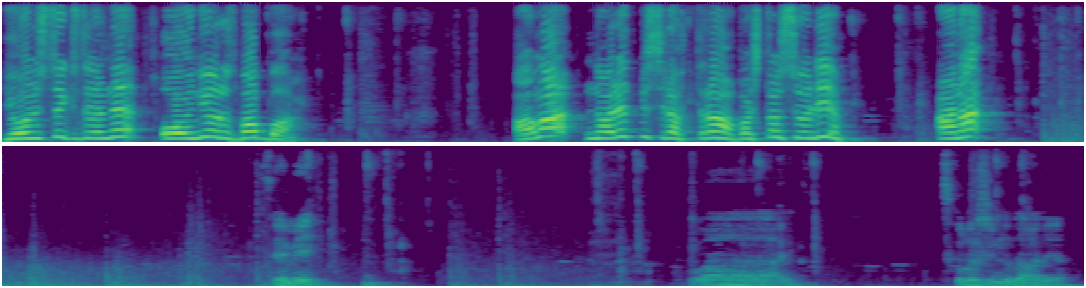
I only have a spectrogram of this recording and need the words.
Yoğun istek üzerine oynuyoruz baba. Ama nalet bir silahtır ha baştan söyleyeyim. Ana Semih. Vay. Psikolojin mi daha ya?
